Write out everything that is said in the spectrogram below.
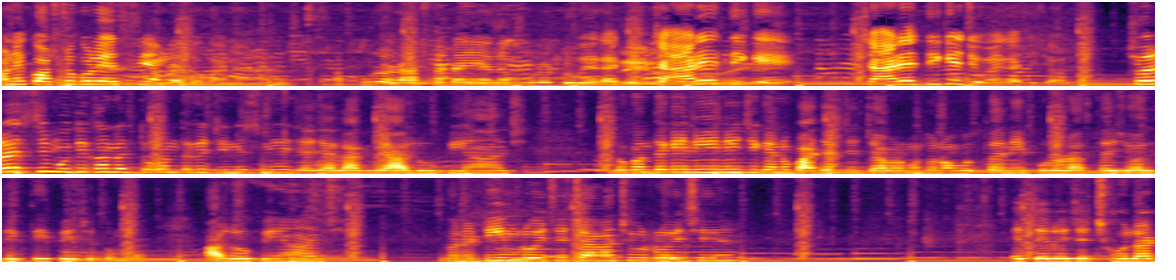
অনেক কষ্ট করে এসেছি আমরা দোকানে। পুরো রাস্তাটাই একদম পুরো ডুবে গেছে। চারের দিকে চারের দিকে জমে গেছে জল। চলে এসেছি মুদিখানার দোকান থেকে জিনিস নিয়ে, যা যা লাগবে, আলু, পেঁয়াজ। দোকান থেকে নিয়ে নিয়েছি, কেন বাজার যে যাওয়ার মতন অবস্থা নেই, পুরো রাস্তায় জল দেখতেই পেয়েছ তোমরা। আলু, পেঁয়াজ, এখানে ডিম রয়েছে, চানাচুর রয়েছে। এতে রয়েছে ছোলার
